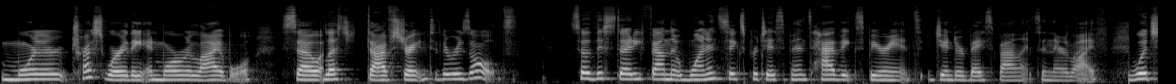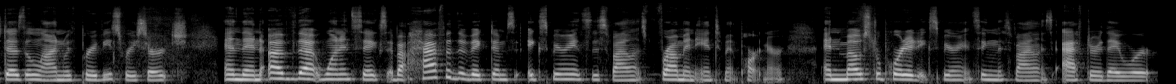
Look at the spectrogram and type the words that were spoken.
more trustworthy and more reliable. So let's dive straight into the results. So, this study found that one in six participants have experienced gender based violence in their life, which does align with previous research. And then, of that one in six, about half of the victims experienced this violence from an intimate partner, and most reported experiencing this violence after they were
